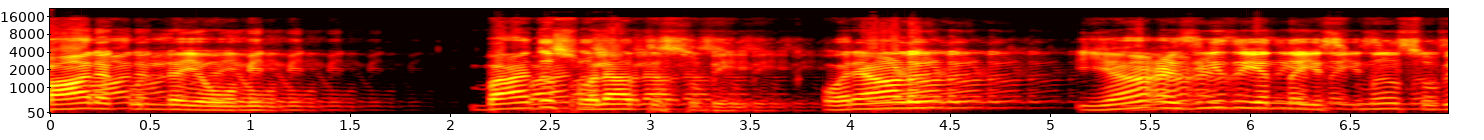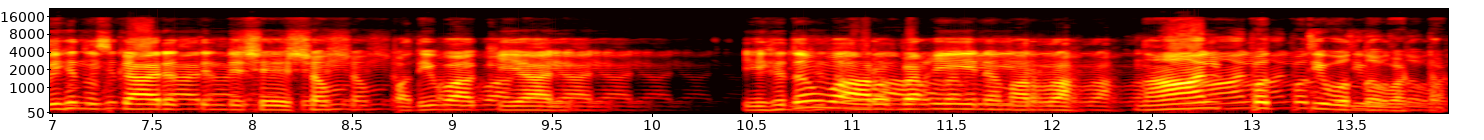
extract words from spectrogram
കാലക്കുല്ല യോമിൻ ഒരാൾ യാ അസീസ് എന്ന ഇസ്മ സുബ്ഹി നിസ്കാരത്തിന്റെ ശേഷം പതിവാക്കിയാൽ ഇഹിതം നാൽപ്പത്തി ഒന്ന് 41 വട്ടം.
